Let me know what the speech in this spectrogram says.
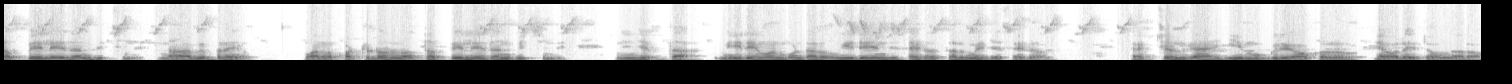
తప్పే లేదు అనిపించింది నా అభిప్రాయం వాళ్ళని కొట్టడంలో తప్పే లేదు అనిపించింది నేను చెప్తా మీరేమనుకుంటారో మీరేం డిసైడ్ అవుతారో మీరు డిసైడ్ అవ్వాలి. యాక్చువల్గా ఈ ముగ్గురు ఒకరు ఎవరైతే ఉన్నారో.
